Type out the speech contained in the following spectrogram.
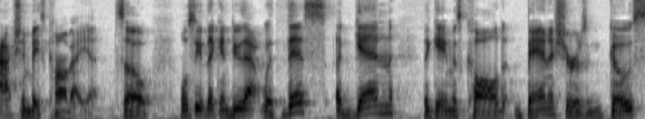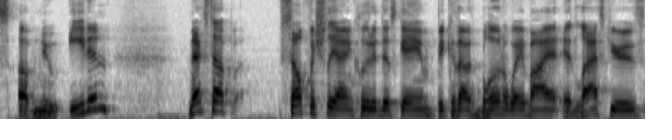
action based combat yet. So we'll see if they can do that with this. Again, the game is called Banishers Ghosts of New Eden. Next up, selfishly, I included this game because I was blown away by it at last year's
